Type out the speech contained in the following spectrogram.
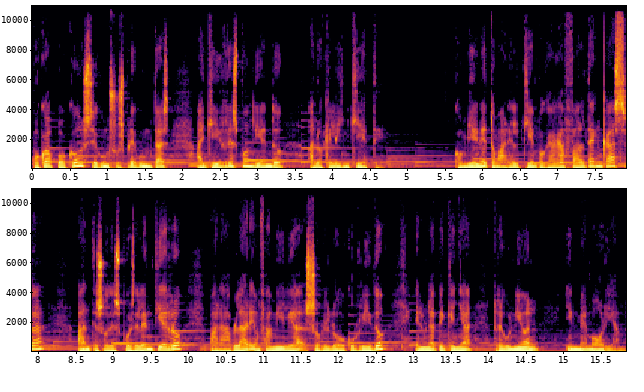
Poco a poco, según sus preguntas, hay que ir respondiendo a lo que le inquiete. Conviene tomar el tiempo que haga falta en casa, antes o después del entierro, para hablar en familia sobre lo ocurrido en una pequeña reunión in memoriam.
